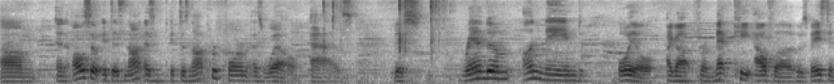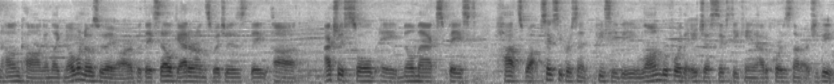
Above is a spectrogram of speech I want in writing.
Um, and also, it does not as it does not perform as well as this random unnamed oil I got from Metkey Alpha, who's based in Hong Kong, and like no one knows who they are, but they sell Gateron switches. They uh, actually sold a Mill-Max based hot swap 60% PCB long before the HS60 came out. Of course, it's not RGB. It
